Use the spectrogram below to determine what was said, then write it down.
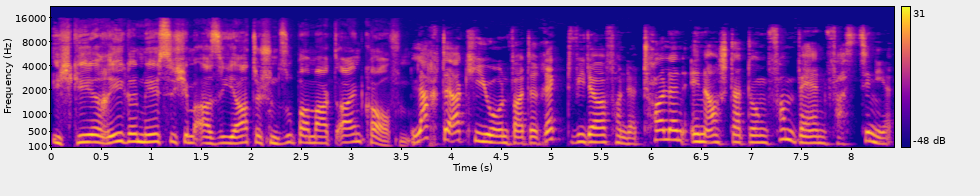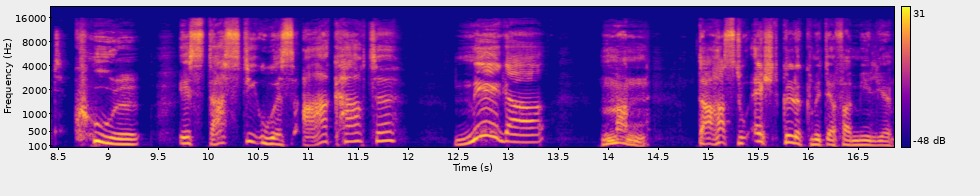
Ich gehe regelmäßig im asiatischen Supermarkt einkaufen. Lachte Akio und war direkt wieder von der tollen Innenausstattung vom Van fasziniert. Cool. Ist das die USA-Karte? Mega! Mann, da hast du echt Glück mit der Familie.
